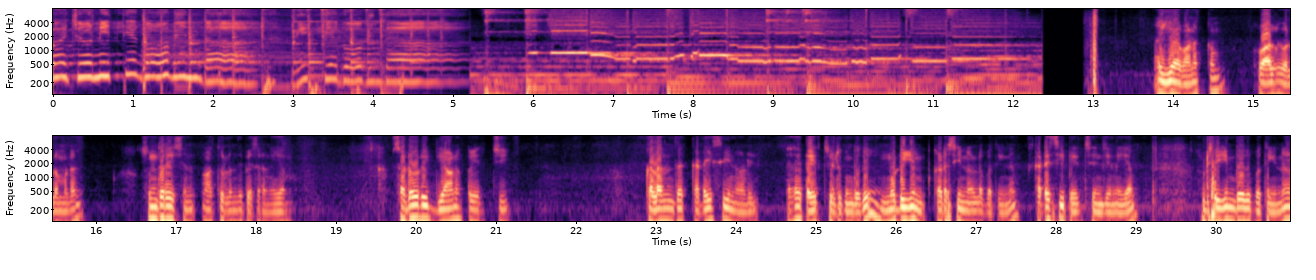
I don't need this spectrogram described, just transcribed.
ಭಜೋ ನಿತ್ಯ ಗೋವಿಂದ ನಿತ್ಯ ಗೋವಿಂದ ஐயா வணக்கம் வாழ்க வளமுடன் சுந்தரேசன் ஆத்தூர்லேருந்து பேசுகிறேங்க ஐயா சடோரி தியான பயிற்சி கலந்த கடைசி நாளில் அதாவது பயிற்சி எடுக்கும்போது முடியும் கடைசி நாளில் பார்த்தீங்கன்னா கடைசி பயிற்சி செஞ்சேங்க ஐயா அப்படி செய்யும்போது பார்த்தீங்கன்னா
